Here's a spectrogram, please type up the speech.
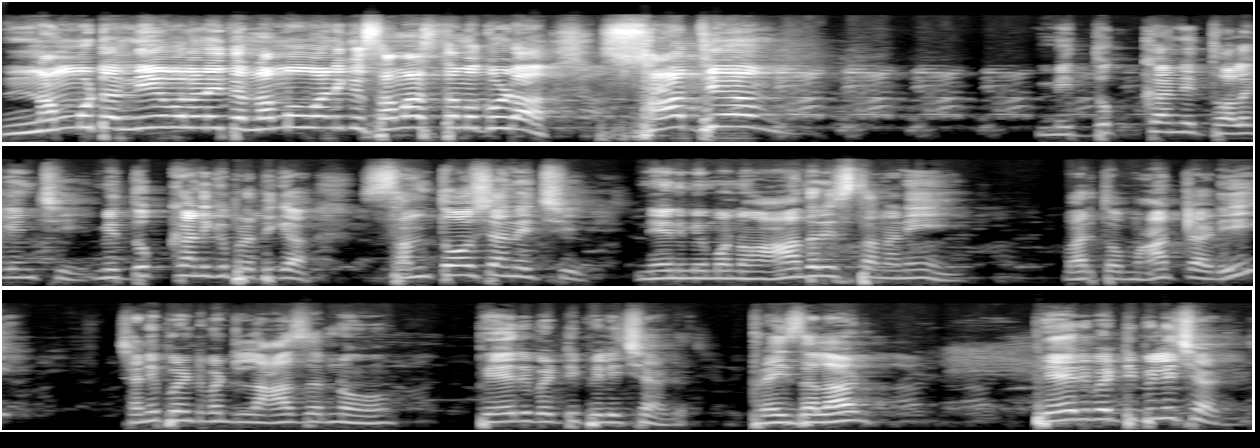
నమ్ముట నీ వలనైతే నమ్మువానికి సమస్తము కూడా సాధ్యం. మీ దుఃఖాన్ని తొలగించి మీ దుఃఖానికి ప్రతిగా సంతోషాన్ని ఇచ్చి నేను మిమ్మల్ని ఆదరిస్తానని వారితో మాట్లాడి చనిపోయినటువంటి లాజర్ను పేరు పెట్టి పిలిచాడు. ప్రైజ్ అలాడ్ పేరు పెట్టి పిలిచాడు.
